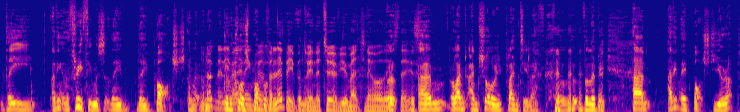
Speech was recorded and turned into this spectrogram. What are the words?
the I think the three things that they've they've botched and, We're not going to leave anything problem. for Libby between the two of you mentioning all these things. Um, well, I'm, I'm, sure there'll be plenty left for, for Libby. Um, I think they've botched Europe,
